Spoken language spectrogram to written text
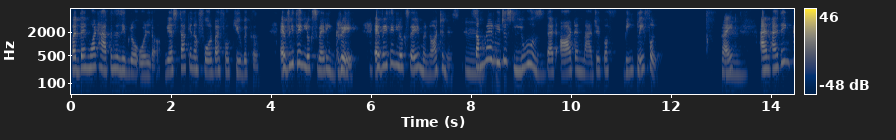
But then what happens as you grow older? We are stuck in a four by four cubicle. Everything looks very gray. Everything looks very monotonous. Mm. somewhere we just lose that art and magic of being playful right? Mm. and i think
